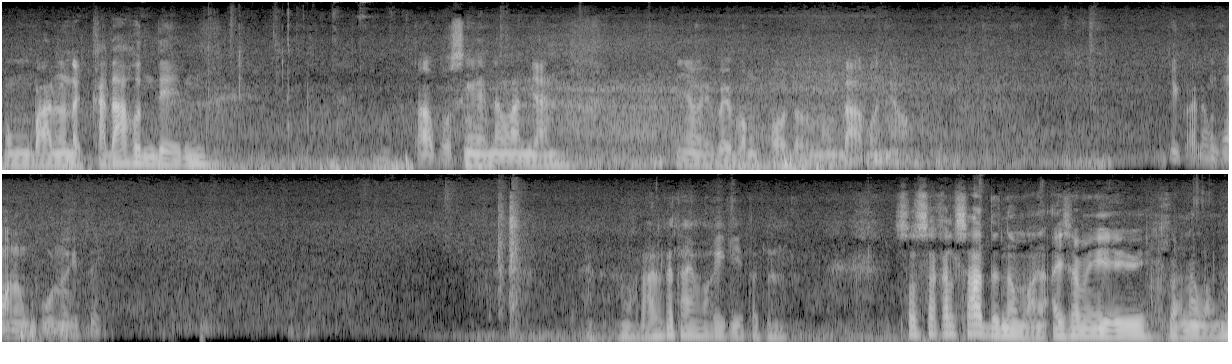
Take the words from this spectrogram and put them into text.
kung paano nagkadahon din. Tapos ngayon naman yan, yung iba-ibang color ng dahon niya. Hindi ko alam kung anong puno ito eh. Marami pa tayong makikita dun. So sa kalsada naman, ay sa may sa naman,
